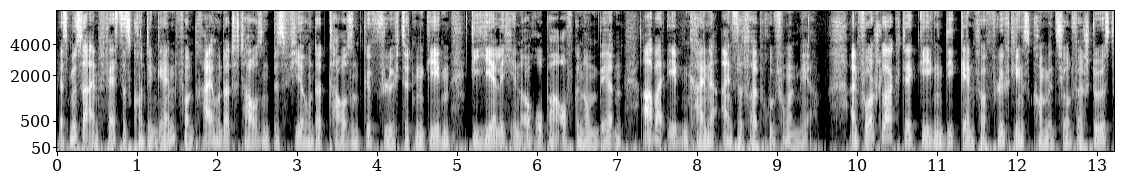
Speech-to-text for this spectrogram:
Es müsse ein festes Kontingent von 300.000 bis 400.000 Geflüchteten geben, die jährlich in Europa aufgenommen werden, aber eben keine Einzelfallprüfungen mehr. Ein Vorschlag, der gegen die Genfer Flüchtlingskonvention verstößt,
